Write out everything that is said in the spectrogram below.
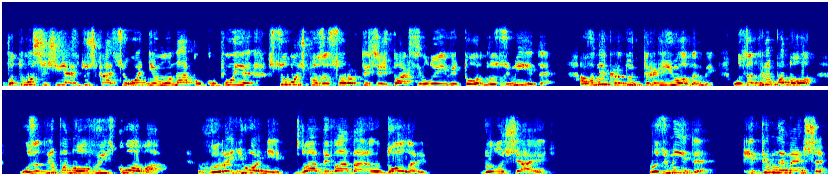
Бо тому що чиясь дочка сьогодні в Монако купує сумочку за 40 тисяч баксів Луї Вітон, розумієте? А вони крадуть трильйонами. У задрипаного, у задрипаного військома в районі два дивана е, доларів вилучають. Розумієте? І тим не менше,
